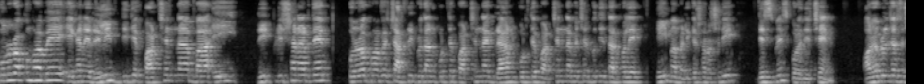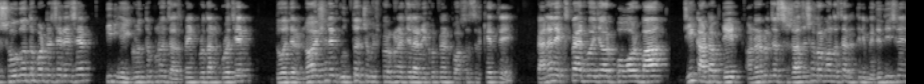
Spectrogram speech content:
কোনো রকম ভাবে এখানে রিলিফ দিতে পারছেন না বা এই রিট পিটিশনারদের কোনো রকম ভাবে চাকরি প্রদান করতে পারছেন না গ্রান্ট করতে পারছেন না বিচারপতি তার ফলে এই মামলাটিকে সরাসরি ডিসমিস করে দিচ্ছেন। Honourable justice Saugata Bhattacharya sir, তিনি এই গুরুত্বপূর্ণ জাজমেন্ট প্রদান করেছেন দু হাজার নয় সালের উত্তর চব্বিশ পরগনা জেলা রিক্রুটমেন্ট প্রসেসের ক্ষেত্রে। প্যানেল এক্সপায়ার হয়ে যাওয়ার পর বা যে cut off date honourable justice Rajasekhar Mantha sir তিনি বেঁধে দিয়েছিলেন,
